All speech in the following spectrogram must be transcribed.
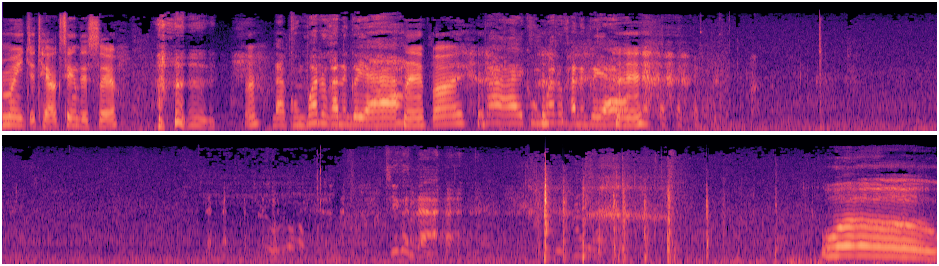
할머니 이제 대학생 됐어요? 나 공부하러 가는 거야. 네, bye. 바이 공부하러 가는 거야. 네. 찍었나? Whoa!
